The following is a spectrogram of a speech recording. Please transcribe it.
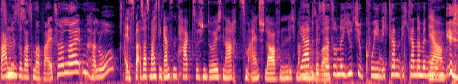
spannend. Kannst du mir sowas mal weiterleiten? Hallo? Ey, das, sowas mache ich den ganzen Tag zwischendurch, nachts zum Einschlafen. Ich mache Ja, du bist sowas. ja so eine YouTube-Queen. Ich kann, ich kann damit Ja. nicht umgehen.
